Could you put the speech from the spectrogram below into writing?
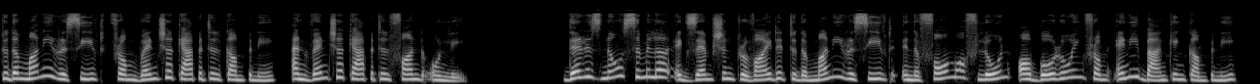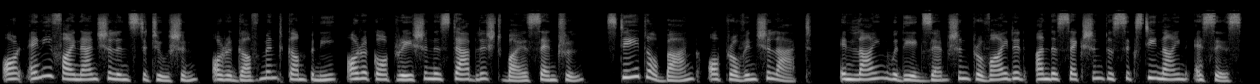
to the money received from venture capital company and venture capital fund only. There is no similar exemption provided to the money received in the form of loan or borrowing from any banking company or any financial institution or a government company or a corporation established by a central, state or bank or provincial act, in line with the exemption provided under Section 269 SS,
